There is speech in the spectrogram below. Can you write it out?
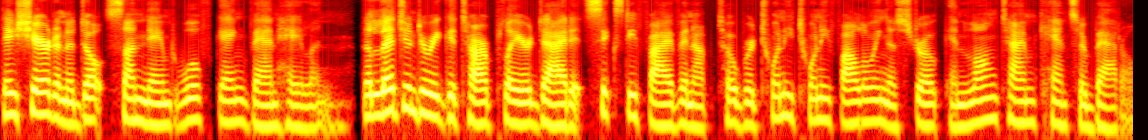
They shared an adult son named Wolfgang Van Halen. The legendary guitar player died at 65 in October 2020 following a stroke and longtime cancer battle.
